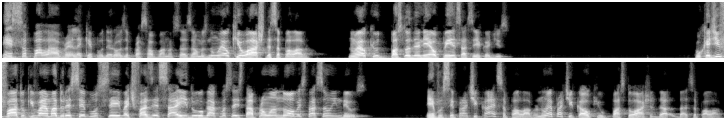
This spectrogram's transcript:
Essa palavra, ela é que é poderosa para salvar nossas almas. Não é o que eu acho dessa palavra. Não é o que o pastor Daniel pensa acerca disso. Porque de fato o que vai amadurecer você e vai te fazer sair do lugar que você está para uma nova estação em Deus é você praticar essa palavra, não é praticar o que o pastor acha da, dessa palavra.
